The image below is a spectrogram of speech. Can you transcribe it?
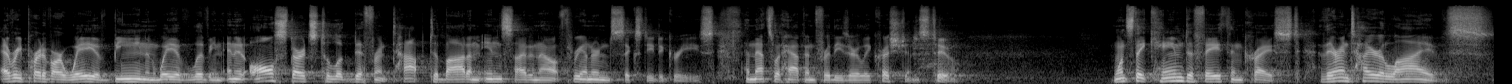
every part of our way of being and way of living. And it all starts to look different, top to bottom, inside and out, 360 degrees. And that's what happened for these early Christians, too. Once they came to faith in Christ, their entire lives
